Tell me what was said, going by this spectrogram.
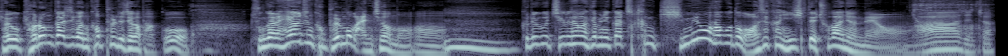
결국 결혼까지 간 커플도 제가 봤고 중간에 헤어진 커플 뭐 많죠 뭐. 어. 그리고 지금 생각해보니까 참 기묘하고도 어색한 20대 초반이었네요. 아 진짜.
